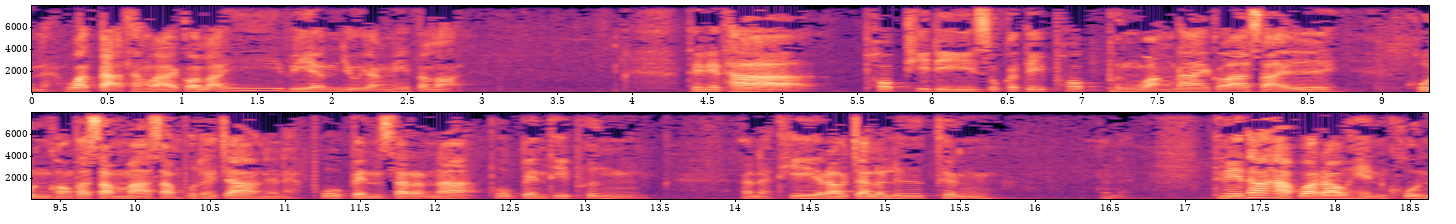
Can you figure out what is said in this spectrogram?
นะวัตตะทั้งหลายก็ไหลเวียนอยู่อย่างนี้ตลอด ทีนี้ถ้าพบที่ดีสุคติพบพึงหวังได้ก็อาศัยคุณของพระสัมมาสัมพุทธเจ้าเนี่ยนะผู้เป็นสารณะผู้เป็นที่พึ่งนนะที่เราจะระลึกถึงนะทีนี้ถ้าหากว่าเราเห็นคุณ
